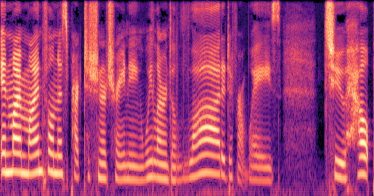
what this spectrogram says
in my mindfulness practitioner training, we learned a lot of different ways to help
